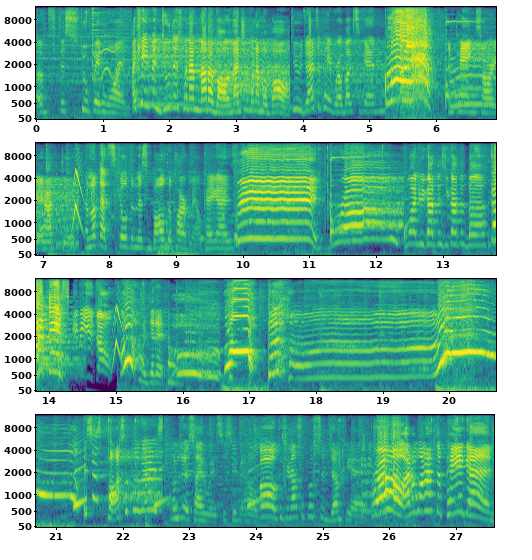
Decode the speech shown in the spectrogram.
of this stupid one? I can't even do this when I'm not a ball. Imagine when I'm a ball. Dude, do I have to pay Robux again? Ah! I'm paying. Sorry, I have to. I'm not that skilled in this ball department, okay, guys? Speed! Bro! On, you got this. You got this, Bella. Got this! Maybe you don't. I did it. This is possible, guys? I'm gonna do it sideways to see if it helps. Oh, because you're not supposed to jump yet. Bro, I don't want to have to pay again.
